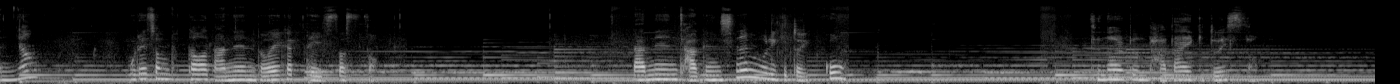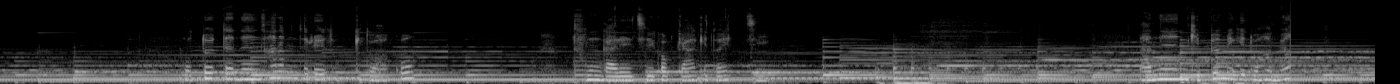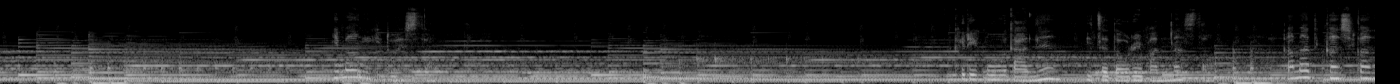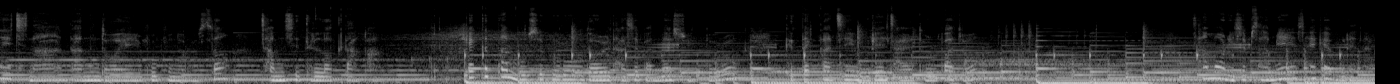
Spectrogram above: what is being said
안녕? 오래전부터 나는 너의 곁에 있었어. 나는 작은 시냇물이기도 했고, 드넓은 바다이기도 했어. 어떨 때는 사람들을 돕기도 하고, 누군가를 즐겁게 하기도 했지. 나는 기쁨이기도 하며, 희망이기도 했어. 그리고 나는 이제 너를 만났어. 까마득한 시간이 지나 나는 너의 일부분으로서 잠시 들렀다가 깨끗한 모습으로 널 다시 만날 수 있도록 그때까지 우릴 잘 돌봐줘. 3월 23일 세계 물의 날.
